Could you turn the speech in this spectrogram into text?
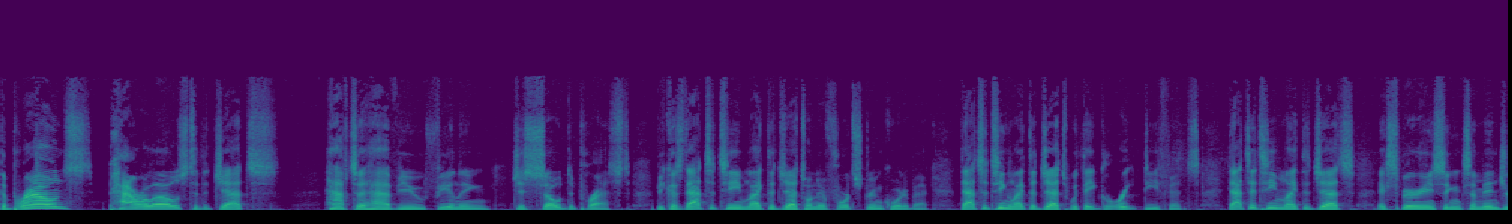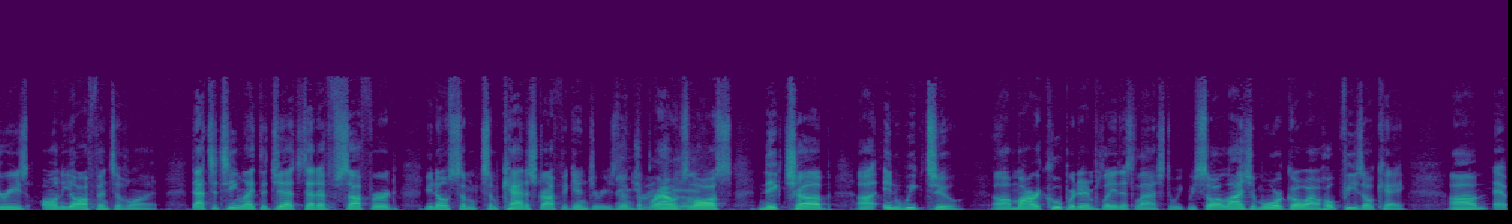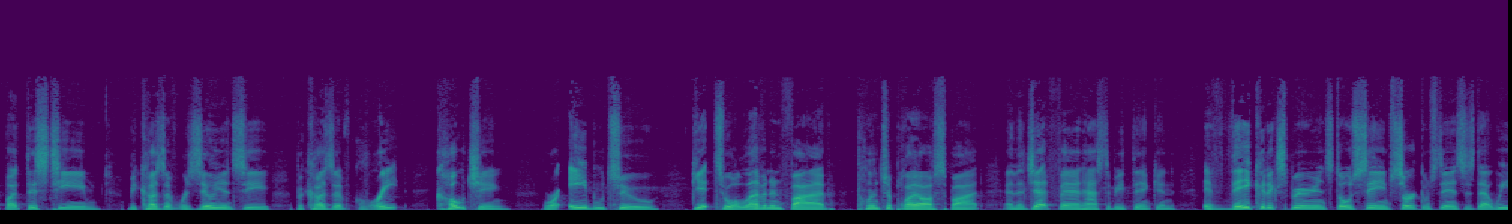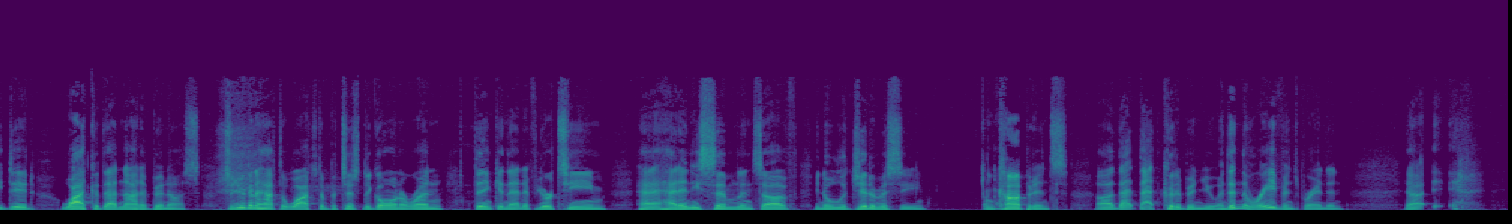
the Browns parallels to the Jets have to have you feeling just so depressed because that's a team like the Jets on their fourth string quarterback. That's a team like the Jets with a great defense. That's a team like the Jets experiencing some injuries on the offensive line. That's a team like the Jets that have suffered, you know, some some catastrophic injuries. the, the, Browns yeah. lost Nick Chubb uh, in week two. Uh, Amari Cooper didn't play this last week. We saw Elijah Moore go out. Hope he's okay. Um, eh, but this team, because of resiliency, because of great coaching were able to get to 11 and 5, clinch a playoff spot, and the Jet fan has to be thinking if they could experience those same circumstances that we did, why could that not have been us? So you're going to have to watch them potentially go on a run thinking that if your team had, had any semblance of, you know, legitimacy and competence, uh, that that could have been you. And then the Ravens, Brandon. Yeah,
